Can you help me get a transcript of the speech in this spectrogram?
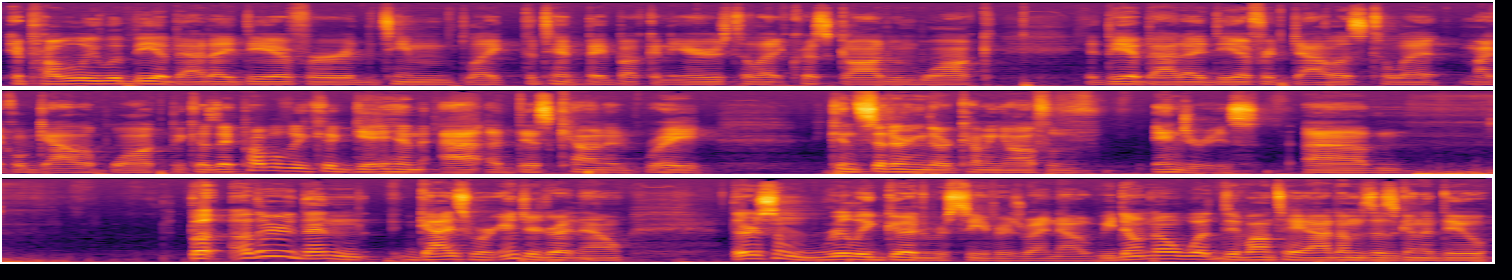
it probably would be a bad idea for the team like the Tampa Bay Buccaneers to let Chris Godwin walk. It'd be a bad idea for Dallas to let Michael Gallup walk because they probably could get him at a discounted rate considering they're coming off of injuries. Um, but other than guys who are injured right now, there's some really good receivers right now. We don't know what Davante Adams is going to do.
